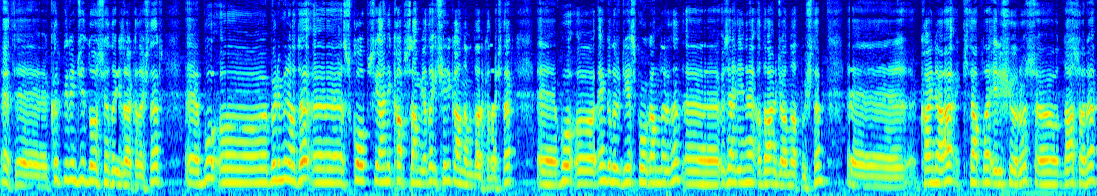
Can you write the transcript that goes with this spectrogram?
Evet, e, 41. dosyadayız arkadaşlar. E, Bu e, bölümün adı e, Scopes yani kapsam ya da içerik anlamında arkadaşlar. E, Bu e, AngularJS programlarının e, özelliğini daha önce anlatmıştım. E, Kaynağa kitapla erişiyoruz. E, Daha sonra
